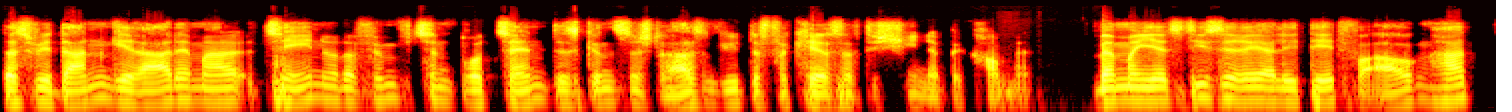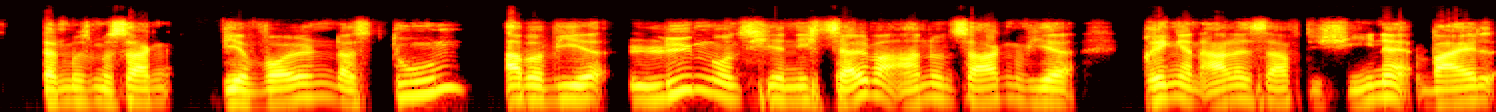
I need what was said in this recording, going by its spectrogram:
dass wir dann gerade mal 10 oder 15 Prozent des ganzen Straßengüterverkehrs auf die Schiene bekommen. Wenn man jetzt diese Realität vor Augen hat, dann muss man sagen, wir wollen das tun, aber wir lügen uns hier nicht selber an und sagen, wir bringen alles auf die Schiene, weil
